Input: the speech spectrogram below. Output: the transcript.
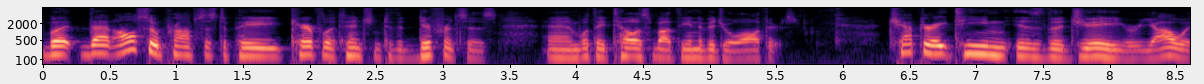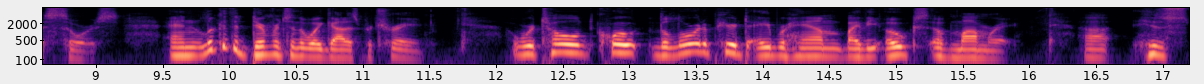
But that also prompts us to pay careful attention to the differences and what they tell us about the individual authors. Chapter 18 is the J or Yahweh source, and look at the difference in the way God is portrayed. We're told, quote, the Lord appeared to Abraham by the oaks of Mamre. Uh, his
